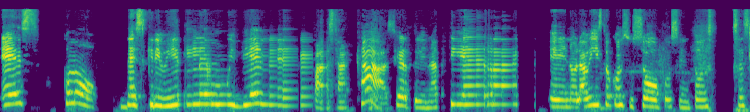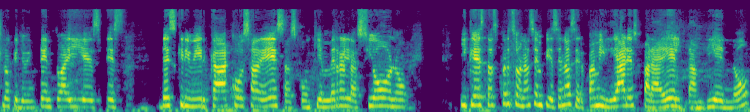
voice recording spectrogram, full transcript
es como describirle muy bien qué pasa acá, ¿cierto? En una tierra, eh, no la ha visto con sus ojos, entonces lo que yo intento ahí es, es describir cada cosa de esas, con quién me relaciono, y que estas personas empiecen a ser familiares para él también, ¿no?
